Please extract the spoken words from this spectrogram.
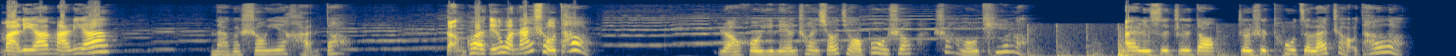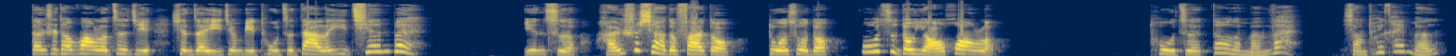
玛丽安，玛丽安，那个声音喊道：“赶快给我拿手套！”然后一连串小脚步声上楼梯了。爱丽丝知道这是兔子来找她了，但是她忘了自己现在已经比兔子大了一千倍，因此还是吓得发抖，哆嗦的屋子都摇晃了。兔子到了门外，想推开门。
